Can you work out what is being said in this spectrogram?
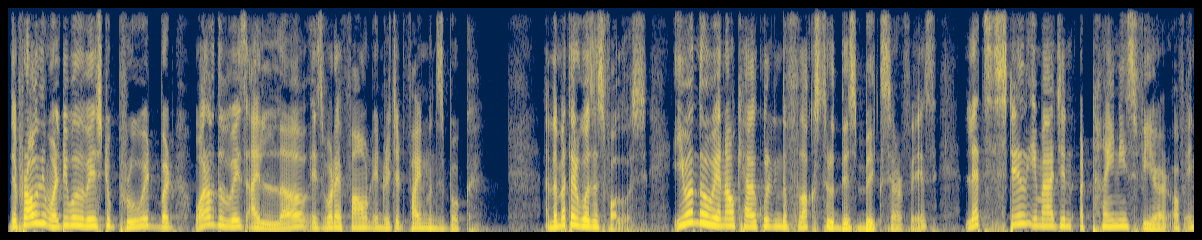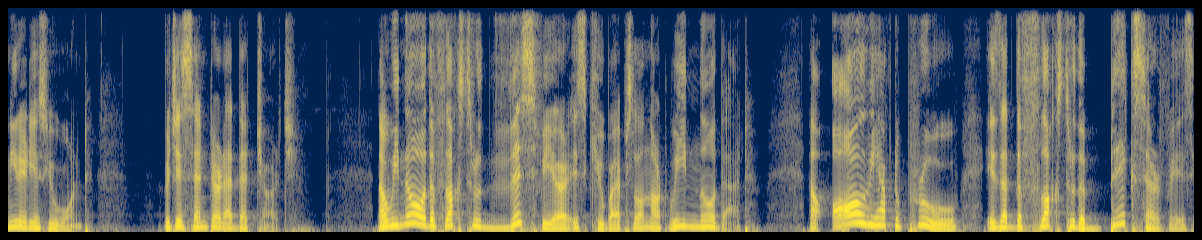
There are probably multiple ways to prove it, but one of the ways I love is what I found in Richard Feynman's book. And the method goes as follows. Even though we're now calculating the flux through this big surface, let's still imagine a tiny sphere of any radius you want, which is centered at that charge. Now we know the flux through this sphere is q by epsilon naught. We know that. Now all we have to prove is that the flux through the big surface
